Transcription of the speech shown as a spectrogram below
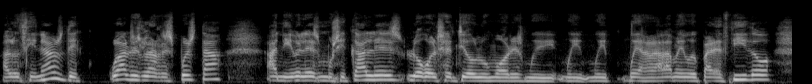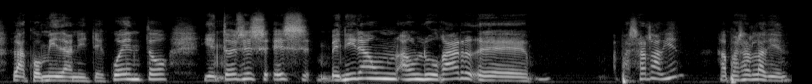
Alucinados de cuál es la respuesta a niveles musicales, luego el sentido del humor es muy, muy, muy, muy agradable, muy parecido, la comida ni te cuento, y entonces es, es venir a un, a un lugar eh, a pasarla bien, a pasarla bien.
